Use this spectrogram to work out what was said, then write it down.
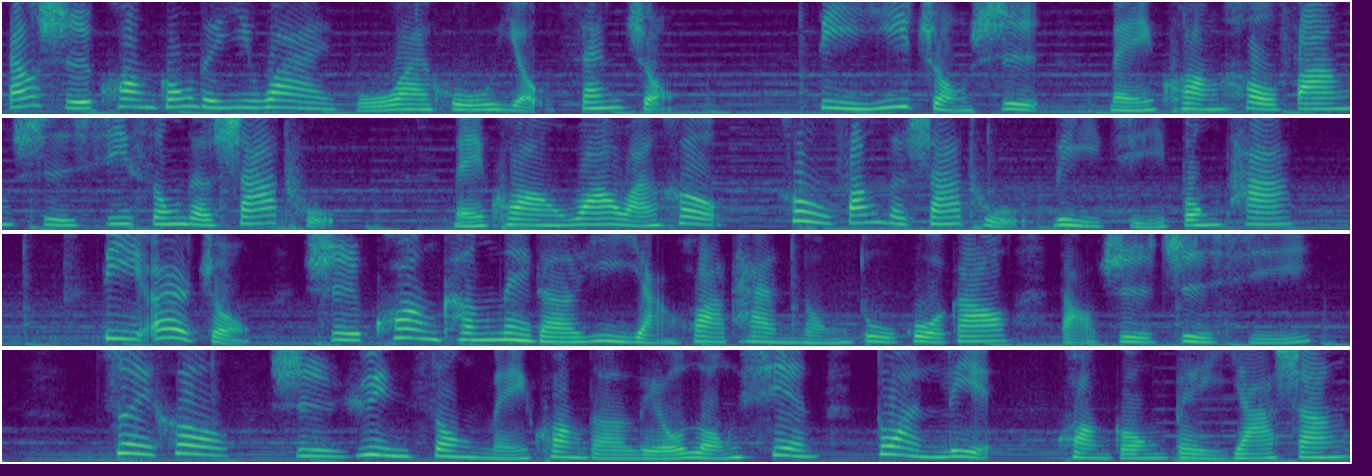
当时矿工的意外不外乎有三种：第一种是煤矿后方是稀松的沙土，煤矿挖完后，后方的沙土立即崩塌；第二种。是矿坑内的一氧化碳浓度过高，导致窒息。最后是运送煤矿的流龙线断裂，矿工被压伤，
